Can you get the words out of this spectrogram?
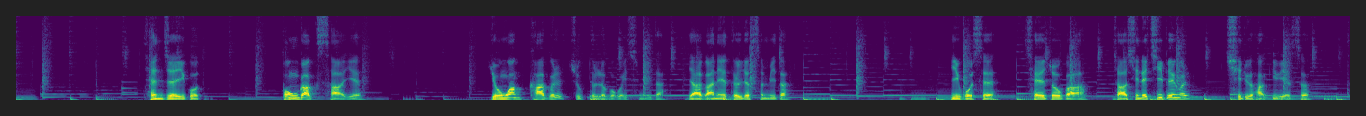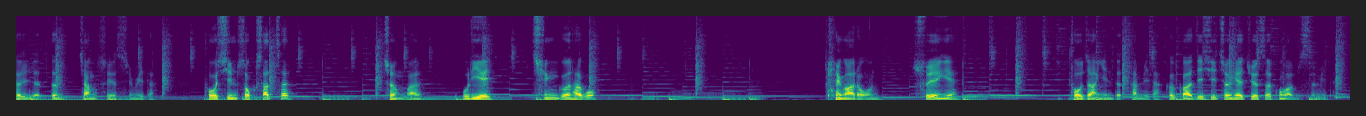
현재 이곳 봉각사의 용왕각을 쭉 둘러보고 있습니다. 야간에 들렸습니다. 이곳에 세조가 자신의 지병을 치료하기 위해서 들렸던 장소였습니다. 도심 속 사찰 정말 우리의 친근하고 평화로운 수행의 도장인 듯합니다. 끝까지 시청해 주셔서 고맙습니다.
